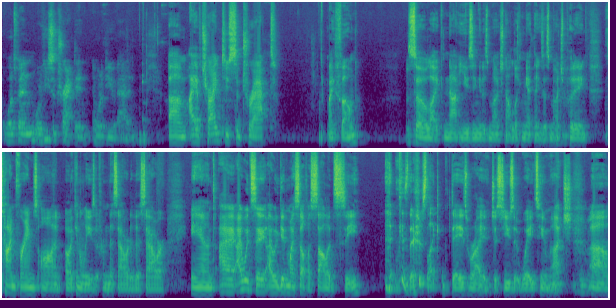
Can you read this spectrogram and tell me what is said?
what's been what have you subtracted and what have you added? Um, I have tried to subtract my phone. So like not using it as much, not looking at things as much, putting time frames on, oh I can only use it from this hour to this hour. And I I would say I would give myself a solid C. Because there's like days where I just use it way too much, mm-hmm. um,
